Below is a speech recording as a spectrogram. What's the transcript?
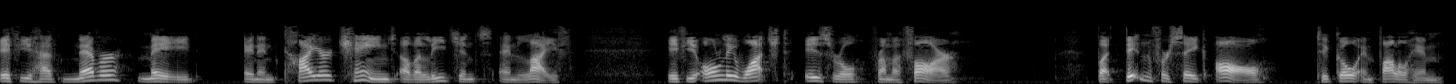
if you have never made an entire change of allegiance and life, if you only watched Israel from afar, but didn't forsake all to go and follow him,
